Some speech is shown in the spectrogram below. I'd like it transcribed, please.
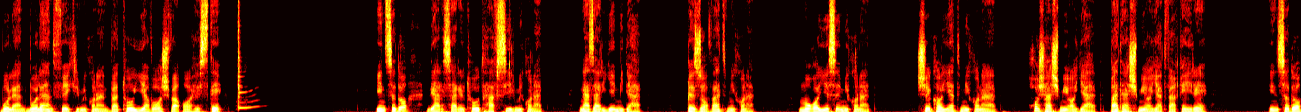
بلند بلند فکر می کنند و تو یواش و آهسته. این صدا در سر تو تفسیر می کند، نظریه می دهد، قضاوت می کند، مقایسه می کند، شکایت می کند، خوشش می آید، بدش می آید و غیره. این صدا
